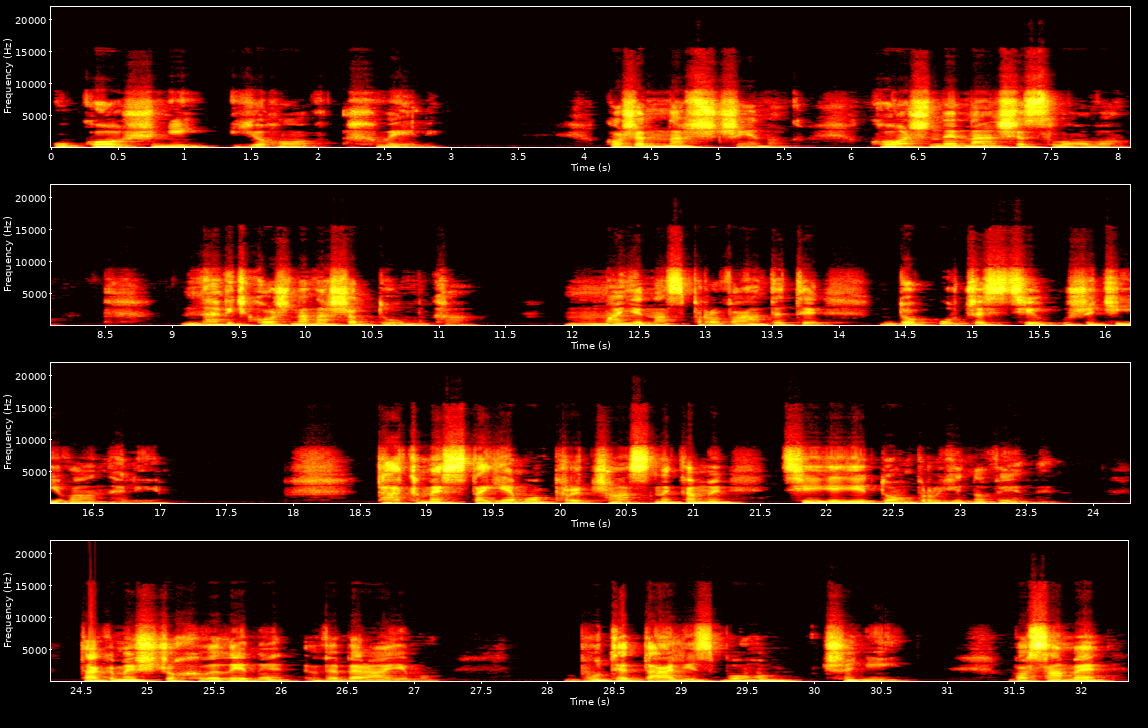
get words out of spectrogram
у кожній його хвилі. Кожен наш чинок, кожне наше слово навіть кожна наша думка має нас провадити до участі у житті Євангелії. Так ми стаємо причасниками цієї доброї новини. Так ми щохвилини вибираємо, бути далі з Богом чи ні. Бо саме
